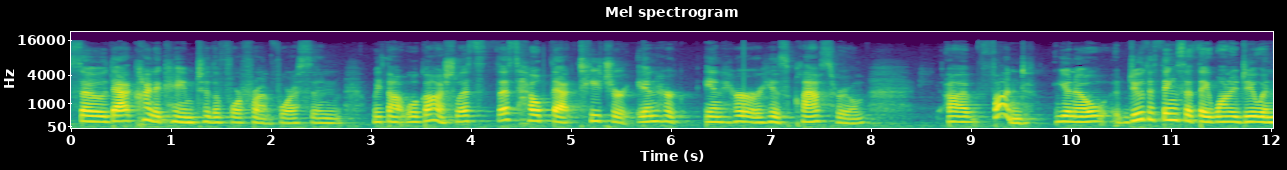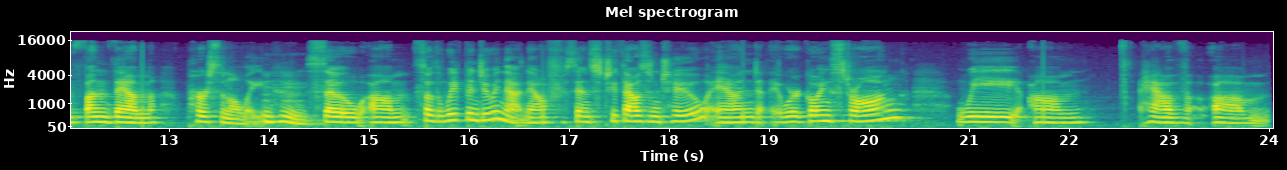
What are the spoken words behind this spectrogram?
So that kind of came to the forefront for us, and we thought, well, gosh, let's let's help that teacher in her in her or his classroom uh, fund, you know, do the things that they want to do and fund them personally. Mm -hmm. So, um, so we've been doing that now since 2002, and we're going strong. We um, have um,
